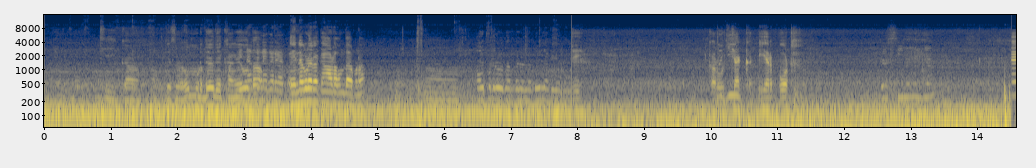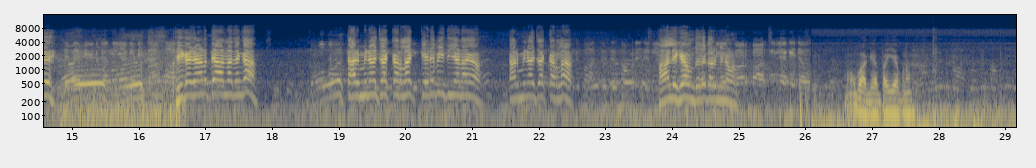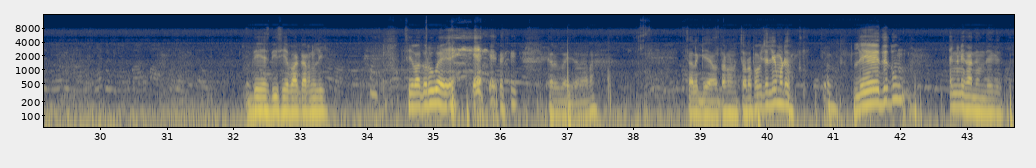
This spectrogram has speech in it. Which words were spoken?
ਠੀਕ ਆ ਸਰ ਉਹ ਮੁੜਦੇ ਹੋਏ ਦੇਖਾਂਗੇ ਉਹ ਤਾਂ? ਇਹਨਾਂ ਕੋਲੇ ਰਿਕਾਰਡ ਹੁੰਦਾ ਆਪਣਾ। ਔਰ ਪੈਟਰੋਲ ਪੰਪ ਨੂੰ ਲੱਗ ਲੱਗ ਜਾਂਦੇ ਜੀ। ਕਰੋ। ਚੈੱਕ 에어ਪੋਰਟ ਫਿਰ ਸੀ ਨੂੰ ਮਿਲ ਜਾ ਠੀਕ ਆ ਜਾਣ ਧਿਆਨ ਨਾਲ ਚੰਗਾ। ਟਰਮੀਨਲ ਚੈੱਕ ਕਰ ਲੈ, ਕਿਹੜੇ ਵੀ ਦੀ ਜਾਣਾਗਾ ਟਰਮੀਨਲ ਚੈੱਕ ਕਰ ਲੈ। ਹਾਂ, ਲਿਖਿਆ ਹੁੰਦਾ ਤੇ ਟਰਮੀਨਲ ਉਹ ਭੱਗ ਗਿਆ ਭਾਈ ਆਪਣਾ। ਦੇਸ਼ ਦੀ ਸੇਵਾ ਕਰਨ ਲਈ। ਸੇਵਾ ਕਰੂਗਾ ਇਹ। ਕਰੂਗਾ ਯਾਰ, ਹਨਾ। ਚੱਲ ਗਿਆ ਉਹ ਤਾਂ ਹੁਣ। ਚਲੋ ਆਪਾਂ ਚੱਲੀਏ ਮੁੰਡਿਓ। ਲੈ ਦੇ ਤੂੰ। ਇੰਨੇ ਨਹੀਂ ਖਾਂਦੇ ਹੁੰਦੇ ਹੈਗੇ।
